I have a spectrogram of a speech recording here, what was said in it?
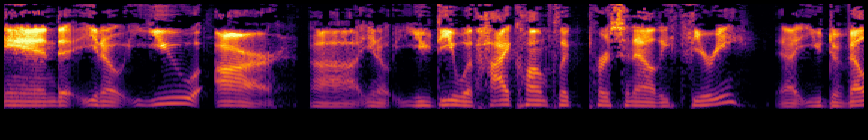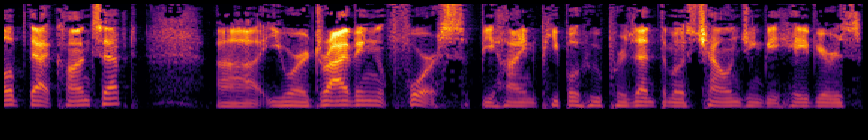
And, you know, you are, uh, you know, you deal with high conflict personality theory. Uh, you develop that concept. Uh, you are a driving force behind people who present the most challenging behaviors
